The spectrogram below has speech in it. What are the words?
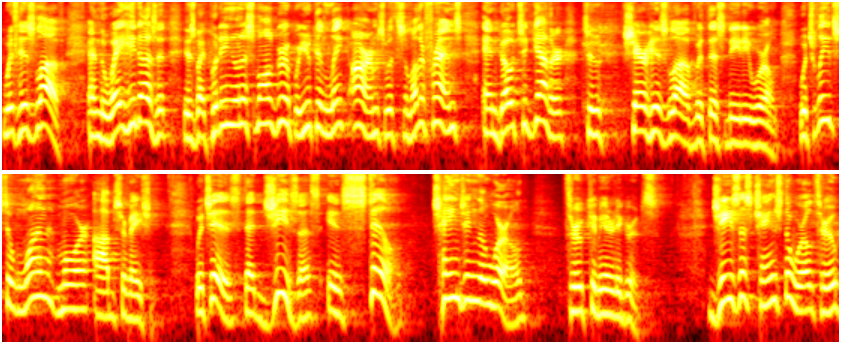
with His love. And the way He does it is by putting you in a small group where you can link arms with some other friends and go together to share His love with this needy world. Which leads to one more observation, which is that Jesus is still changing the world through community groups. Jesus changed the world through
